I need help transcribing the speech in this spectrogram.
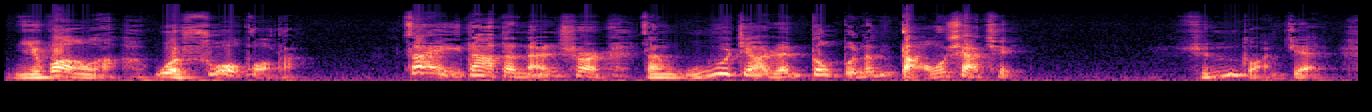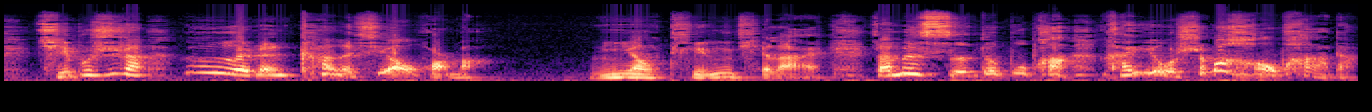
你忘了我说过的，再大的难事儿，咱吴家人都不能倒下去。寻短见，岂不是让恶人看了笑话吗？你要挺起来，咱们死都不怕，还有什么好怕的？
